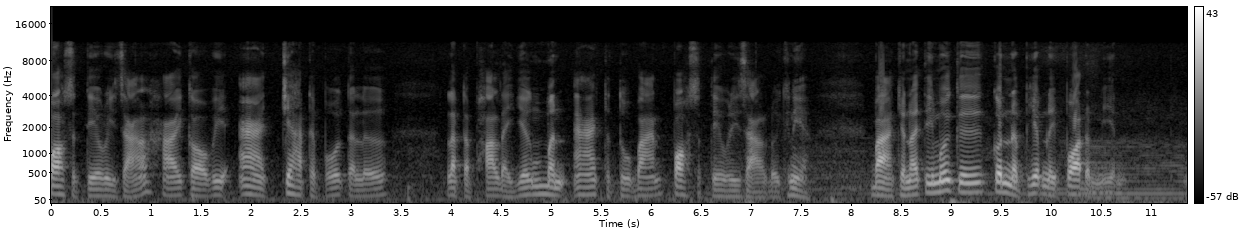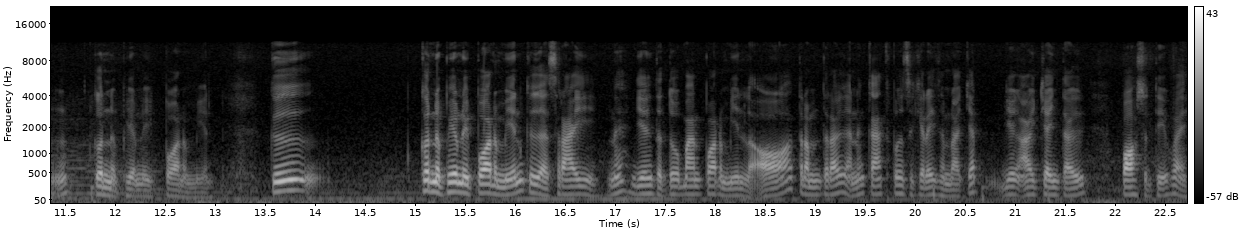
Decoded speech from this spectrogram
positive result ហើយក៏វាអាចជះឥទ្ធិពលទៅលើលទ្ធផលដែលយើងមិនអាចទទួលបាន positive result ដូចគ្នា បាទចំណុចទី1គឺគុណភាពនៃព័ត៌មានគុណភាពនៃព័ត៌មាន គឺ គុណភាពនៃព័ត៌មានគឺអាស្រ័យណាយើងទទួលបានព័ត៌មានល្អត្រឹមត្រូវអាហ្នឹងការធ្វើសេចក្តីសម្រេចចិត្តយើងឲ្យចេញទៅ positive ហើយ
